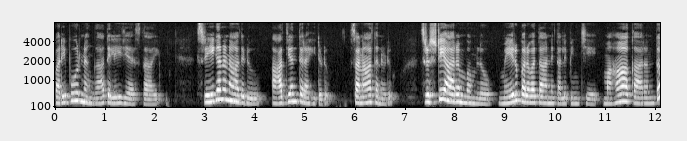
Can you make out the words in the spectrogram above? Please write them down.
పరిపూర్ణంగా తెలియజేస్తాయి. శ్రీగణనాథుడు ఆద్యంతరహితుడు సనాతనుడు. సృష్టి ఆరంభంలో మేరు పర్వతాన్ని తలపించే మహాకారంతో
